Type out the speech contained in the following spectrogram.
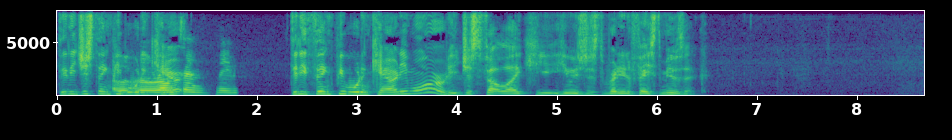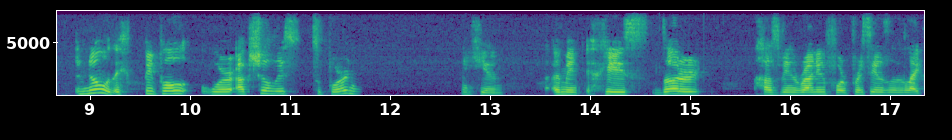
Did he just think people or wouldn't around care? ten, maybe. Did he think people wouldn't care anymore, or he just felt like he, he was just ready to face the music? No, the people were actually supporting him. I mean, his daughter has been running for president like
